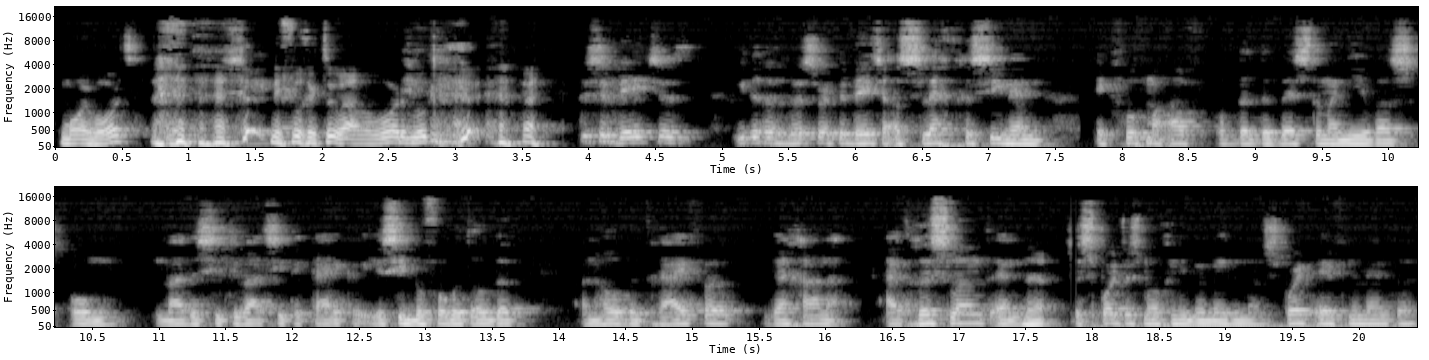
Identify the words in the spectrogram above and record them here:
Mooi woord. zeker. Die voeg ik toe aan mijn woordenboek. Dus een beetje, iedere Rus wordt een beetje als slecht gezien. En ik vroeg me af of dat de beste manier was om naar de situatie te kijken. Je ziet bijvoorbeeld ook dat een hoop bedrijven weggaan uit Rusland. En Ja. de sporters mogen niet meer meedoen aan sportevenementen.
